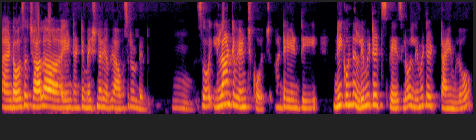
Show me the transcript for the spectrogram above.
అండ్ ఆల్సో చాలా ఏంటంటే మెషినరీ అవి అవసరం లేదు. సో ఇలాంటివి ఎంచుకోవచ్చు. అంటే ఏంటి? నీకున్న లిమిటెడ్ స్పేస్లో లిమిటెడ్ టైంలో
